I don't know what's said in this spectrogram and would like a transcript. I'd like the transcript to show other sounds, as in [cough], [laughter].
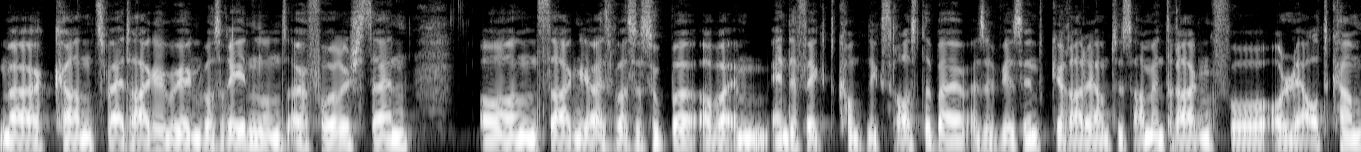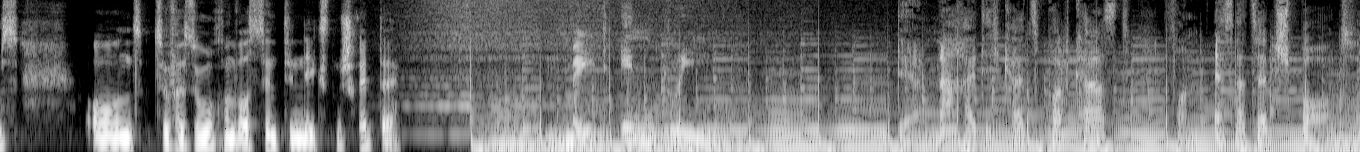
Man kann zwei Tage über irgendwas reden und euphorisch sein und sagen, ja, es war so super, aber im Endeffekt kommt nichts raus dabei. Also wir sind gerade am Zusammentragen von alle Outcomes und zu versuchen, was sind die nächsten Schritte. Made in Green, der Nachhaltigkeitspodcast von SAZ Sport.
